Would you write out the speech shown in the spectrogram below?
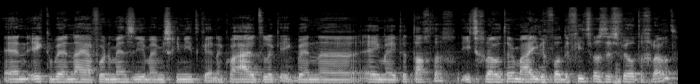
En ik ben, nou ja, voor de mensen die mij misschien niet kennen qua uiterlijk, ik ben eh 1,80 meter, iets groter. Maar in ieder geval, de fiets was dus veel te groot.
